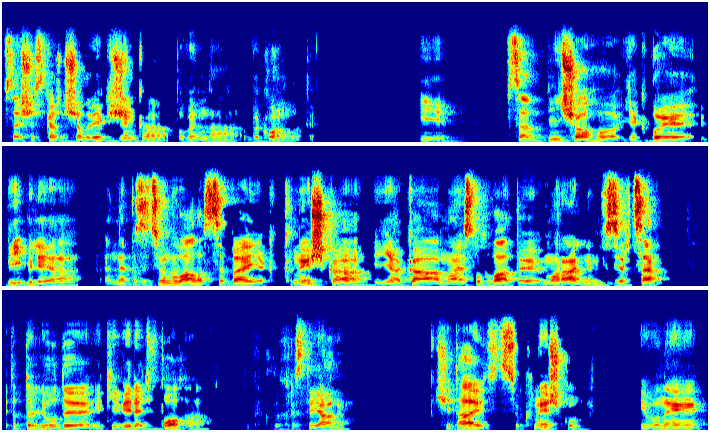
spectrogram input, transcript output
Все, що скаже чоловік, жінка повинна виконувати. І все б нічого, якби Біблія не позиціонувала себе як книжка, яка має слугувати моральним взірцем. І тобто люди, які вірять в Бога, наприклад, християни, читають цю книжку, і вони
